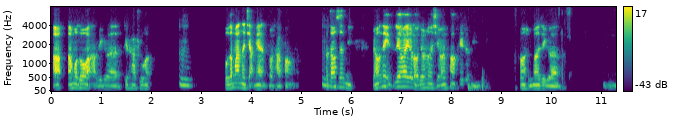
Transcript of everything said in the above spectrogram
阿阿莫多瓦这个对他说，嗯，伯格曼的假面都是他放的。那当时你，然后那另外一个老教授喜欢放黑泽明，放什么这个，嗯。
